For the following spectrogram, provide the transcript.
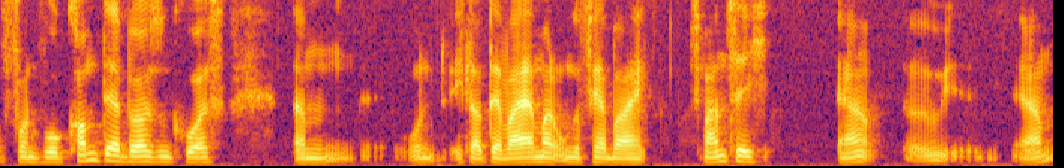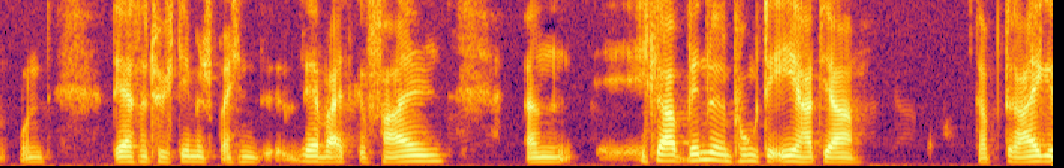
von wo kommt der Börsenkurs? Ähm, und ich glaube, der war ja mal ungefähr bei 20. Ja, äh, ja, und der ist natürlich dementsprechend sehr weit gefallen. Ähm, ich glaube, windeln.de hat ja, ich glaube, drei,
